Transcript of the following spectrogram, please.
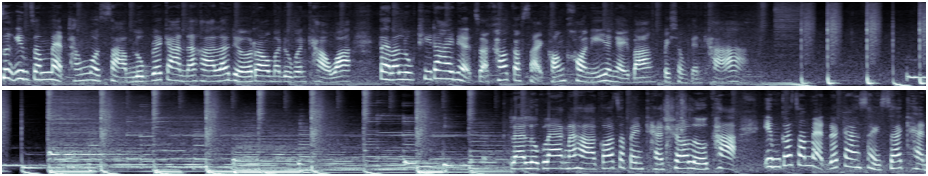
ซึ่งอิมจะแมททั้งหมด 3 ลุคด้วยกันนะคะ แล้วเดี๋ยวเรามาดูกันค่ะว่า แต่ละลุคที่ได้เนี่ยจะเข้ากับสายคล้องคอนี้ยังไงบ้างไปชมกันค่ะ และลุคแรกนะคะ ก็จะเป็น casual look ค่ะ อิมก็จะแมทด้วยการใส่เสื้อแขน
